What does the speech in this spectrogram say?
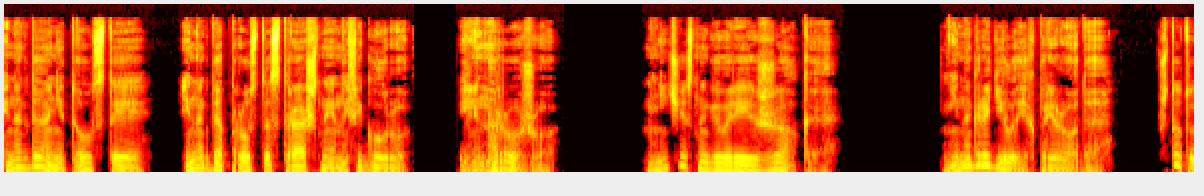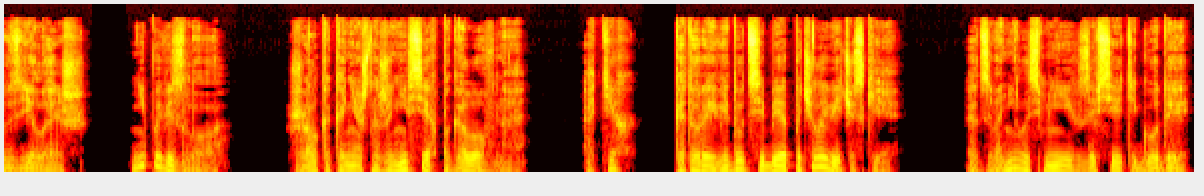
Иногда они толстые, иногда просто страшные на фигуру или на рожу. Мне, честно говоря, их жалко. Не наградила их природа. Что тут сделаешь? Не повезло. Жалко, конечно же, не всех поголовно, а тех, которые ведут себя по-человечески. Отзвонилось мне их за все эти годы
